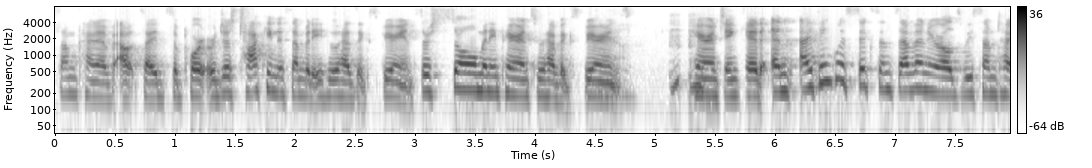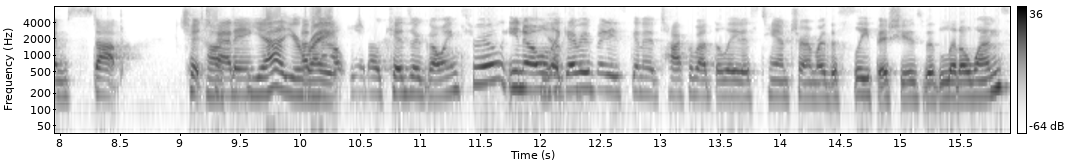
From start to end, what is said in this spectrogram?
some kind of outside support or just talking to somebody who has experience. There's so many parents who have experience yeah. parenting kid, and I think with six and seven year olds, we sometimes stop chit chatting. Yeah, you're right. What our kids are going through. You know, yep. like everybody's going to talk about the latest tantrum or the sleep issues with little ones.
